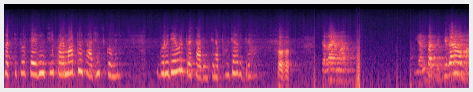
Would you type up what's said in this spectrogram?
భక్తితో సేవించి పరమాత్మ సాధించుకోమని గురుదేవులు ప్రసాదించిన పూజా విగ్రహం. చెల్లాయమ్మా. ఎంత పిచ్చిదానమ్మా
